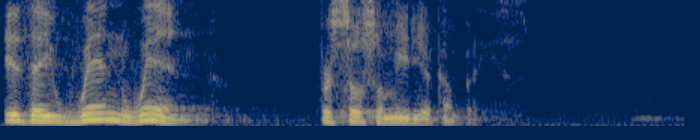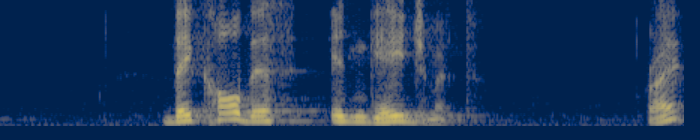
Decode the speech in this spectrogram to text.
is a win win for social media companies. They call this engagement, right?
